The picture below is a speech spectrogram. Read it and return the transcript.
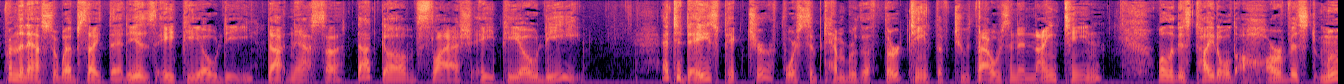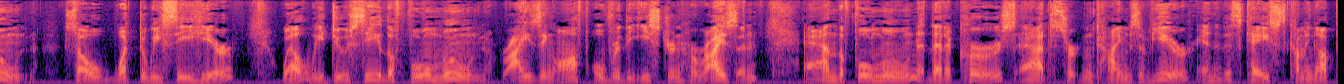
from the NASA website that is apod.nasa.gov apod. And today's picture for September the 13th of 2019. Well, it is titled a harvest moon. So what do we see here? Well, we do see the full moon rising off over the eastern horizon and the full moon that occurs at certain times of year. And in this case, coming up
